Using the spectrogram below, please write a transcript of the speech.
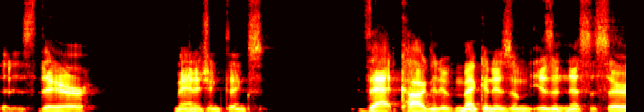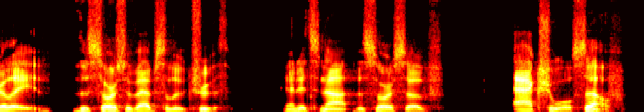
that is there managing things. That cognitive mechanism isn't necessarily the source of absolute truth and it's not the source of actual self.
